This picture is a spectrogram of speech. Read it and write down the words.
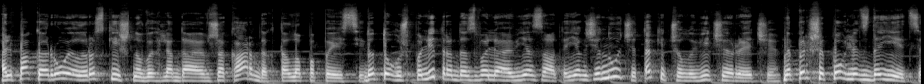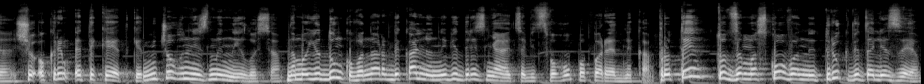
Alpaca Royal розкішно виглядає в жакардах та лапапесі. До того ж, палітра дозволяє в'язати як жіночі, так і чоловічі речі. На перший погляд здається, що окрім етикетки нічого не змінилося. На мою думку, вона радикально не відрізняється від свого попередника. Тут замаскований трюк від Alize.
